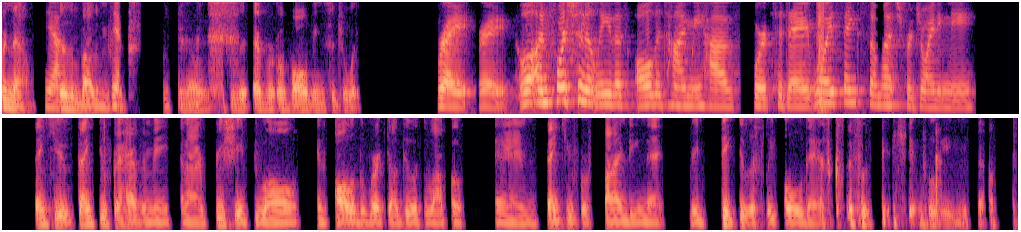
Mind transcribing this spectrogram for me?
for now. Yeah. It doesn't bother me. Yeah. You know, this is an ever evolving situation. Right, right. Well, unfortunately, that's all the time we have for today. Roy, thanks so much for joining me. Thank you. Thank you for having me. And I appreciate you all and all of the work y'all do at the WAPO. And thank you for finding that ridiculously old ass clip of me. I can't believe you found it.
